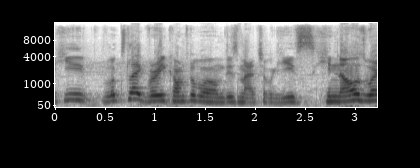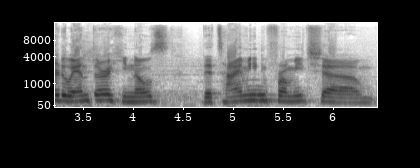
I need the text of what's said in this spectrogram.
he looks like very comfortable on this matchup. He's he knows where to enter. He knows the timing from each um,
